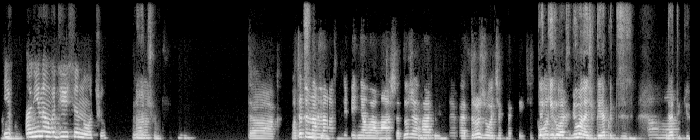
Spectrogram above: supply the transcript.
Мгм. Они народились ночью. Ночі. Так. Оце ти нам настрій підняла, Маша. Дуже гарний в тебе дружочок такий. Такі глазеночки, як от, Ага. да, такі.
